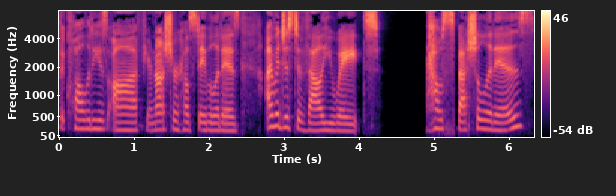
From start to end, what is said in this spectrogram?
the quality is off, you're not sure how stable it is, I would just evaluate how special it is.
